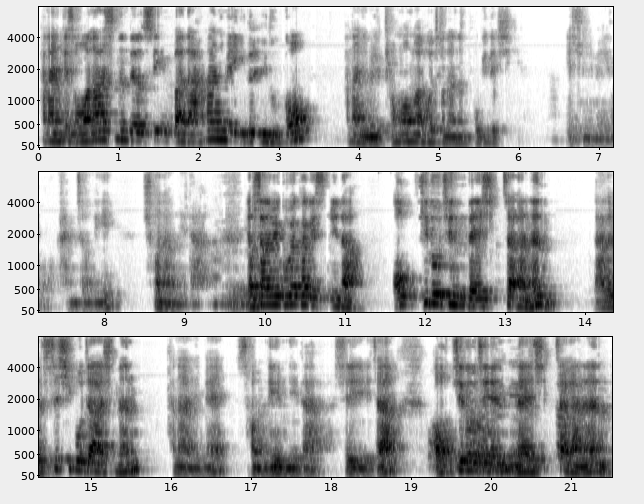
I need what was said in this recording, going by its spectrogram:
하나님께서 원하시는 대로 쓰임받아 하나님의 일을 이루고 하나님을 경험하고 전하는 복이 되시길 예수님의 이름으로 간절히 축원합니다. 옆 사람이 고백하겠습니다. 억지로 진 내 십자가는 나를 쓰시고자 하시는 하나님의 섭리입니다. 시작. 억지로 진 내 십자가는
